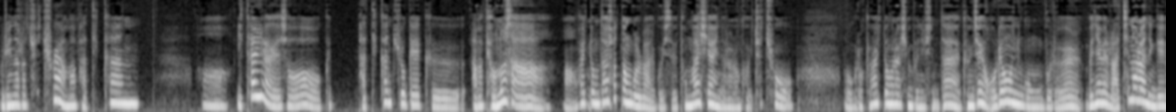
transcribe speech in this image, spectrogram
우리나라 최초의 아마 바티칸 어 이탈리아에서 그 바티칸 쪽에 그 아마 변호사 어, 활동도 하셨던 걸로 알고 있어요. 동아시아인으로는 거의 최초 로 그렇게 활동을 하신 분이신데 굉장히 어려운 공부를 왜냐하면 라틴어라는 게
